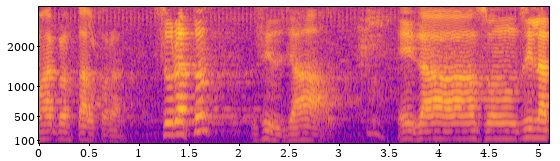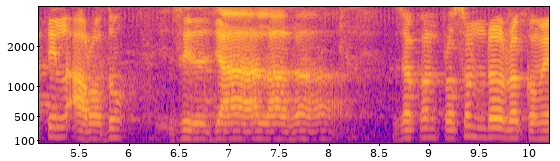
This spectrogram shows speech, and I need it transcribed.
মহাগ্রন্থ আল কোরআন সুরাতুল জিলজাল। এই যা জিলাতিল আরদ জিলজালাহা। যখন প্রচণ্ড রকমে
